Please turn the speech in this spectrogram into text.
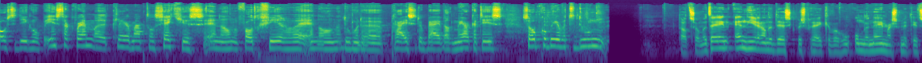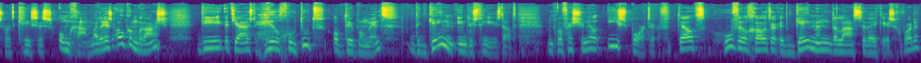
posten dingen op Instagram. Uh, Claire maakt dan setjes en dan fotograferen we en dan doen we de prijzen erbij, welk merk het is. Zo proberen we te doen. Dat zometeen. En hier aan de desk bespreken we hoe ondernemers met dit soort crisis omgaan. Maar er is ook een branche die het juist heel goed doet op dit moment. De game-industrie is dat. Een professioneel e-sporter vertelt hoeveel groter het gamen de laatste weken is geworden.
